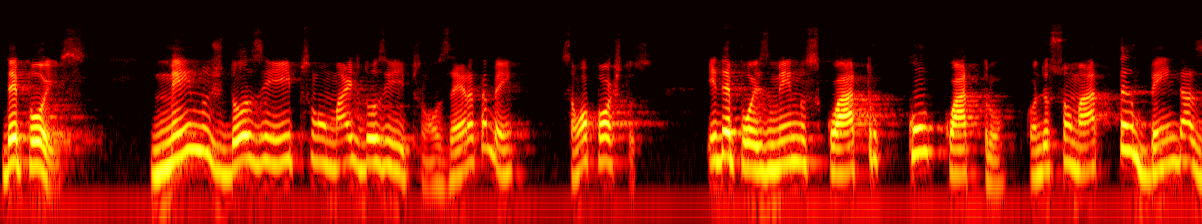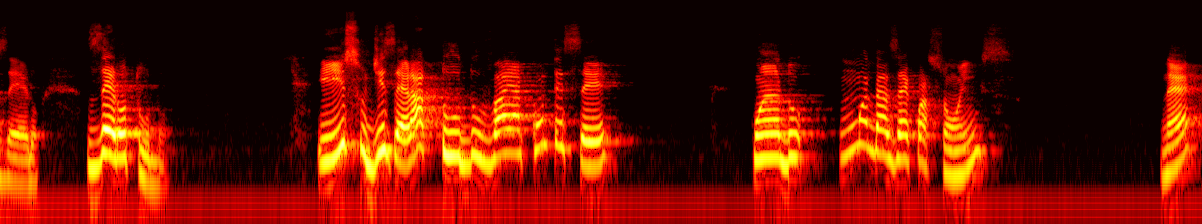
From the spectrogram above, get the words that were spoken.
Depois, menos 12y mais 12y, zero também. São opostos. E depois, menos 4 com 4. Quando eu somar, também dá zero. Zerou tudo. E isso de zerar tudo vai acontecer quando uma das equações, né,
